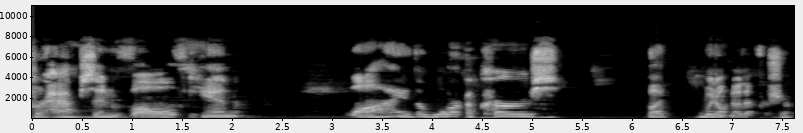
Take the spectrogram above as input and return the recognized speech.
perhaps involved in why the war occurs but we don't know that for sure.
